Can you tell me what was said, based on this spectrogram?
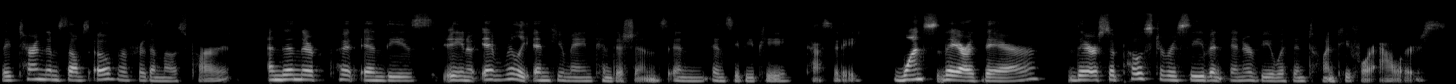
They turn themselves over for the most part and then they're put in these you know in really inhumane conditions in in cbp custody. Once they are there they're supposed to receive an interview within 24 hours.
